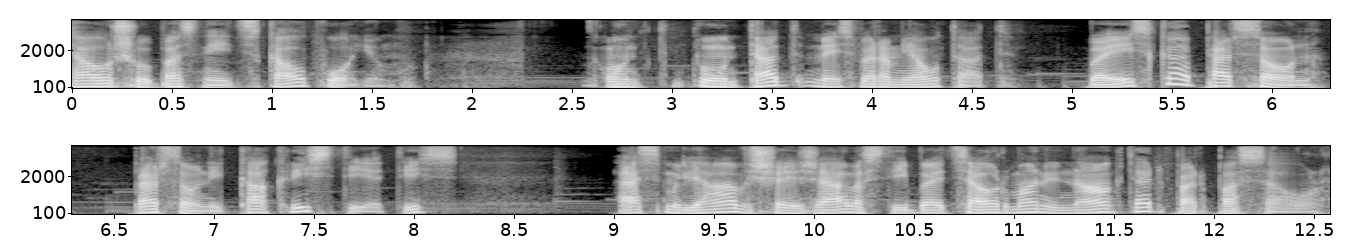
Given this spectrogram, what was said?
caur šo baznīcas kalpojumu. Un, un tad mēs varam jautāt, vai es kā persona, personīgi kā kristietis, esmu ļāvis šai žēlastībai caur mani nākt arī par pasauli.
